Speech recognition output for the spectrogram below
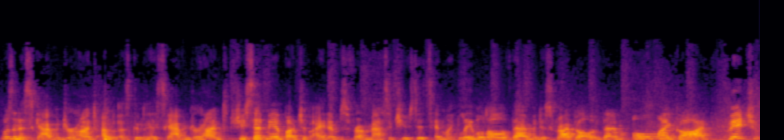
it wasn't a scavenger hunt i was gonna say scavenger hunt. She sent me a bunch of items from massachusetts and like labeled all of them and described all of them. Oh my god. Bitch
